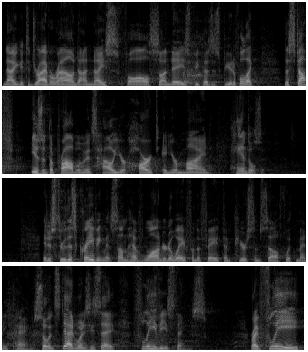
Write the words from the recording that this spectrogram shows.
now you get to drive around on nice fall Sundays because it's beautiful. Like the stuff isn't the problem, it's how your heart and your mind handles it. It is through this craving that some have wandered away from the faith and pierced themselves with many pangs. So instead, what does he say? Flee these things. Right? Flee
